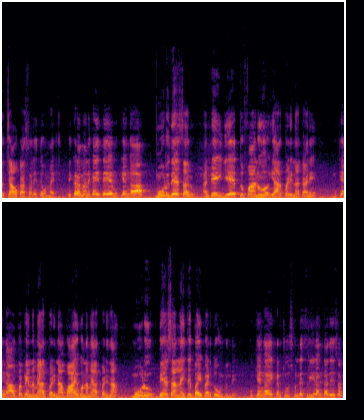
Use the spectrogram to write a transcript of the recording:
వచ్చే అవకాశాలు అయితే ఉన్నాయి. ఇక్కడ మనకైతే ముఖ్యంగా మూడు దేశాలు అంటే ఏ తుఫాను ఏర్పడినా కానీ ముఖ్యంగా అల్పపీడనం ఏర్పడినా వాయుగుండం ఏర్పడినా మూడు దేశాలను అయితే భయపెడుతూ ఉంటుంది. ముఖ్యంగా ఇక్కడ చూసుకుంటే శ్రీలంక దేశం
